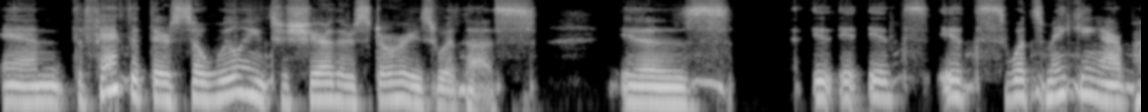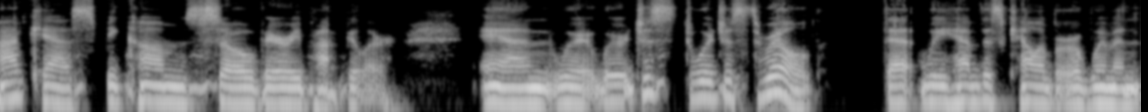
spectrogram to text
and the fact that they're so willing to share their stories with us is it, it, it's it's what's making our podcast become so very popular and we're we're just we're just thrilled that we have this caliber of women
